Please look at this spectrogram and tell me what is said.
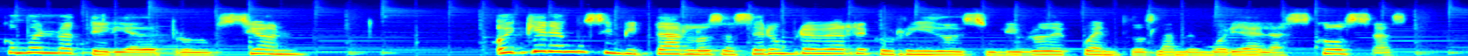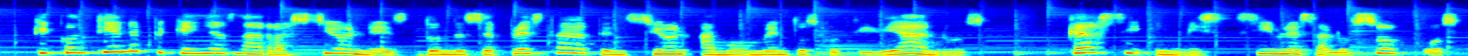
como en materia de producción, Hoy queremos invitarlos a hacer un breve recorrido de su libro de cuentos La memoria de las cosas, que contiene pequeñas narraciones donde se presta atención a momentos cotidianos, casi invisibles a los ojos,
